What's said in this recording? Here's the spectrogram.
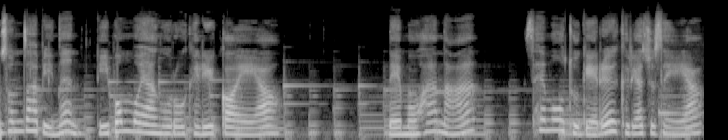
문 손잡이는 리본 모양으로 그릴 거예요. 네모 하나, 세모 두 개를 그려주세요.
